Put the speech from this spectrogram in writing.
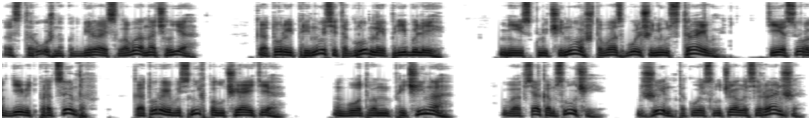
осторожно подбирая слова, начал я, который приносит огромные прибыли. Не исключено, что вас больше не устраивают те 49%, которые вы с них получаете. Вот вам и причина. Во всяком случае, Джин, такое случалось и раньше.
